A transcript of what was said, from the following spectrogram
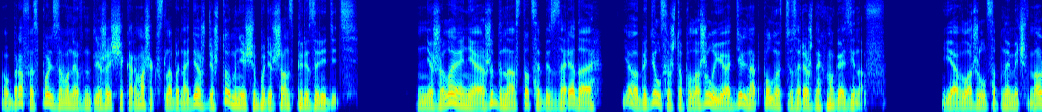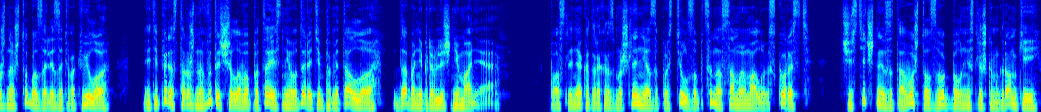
убрав использованный в надлежащий кармашек в слабой надежде, что у меня еще будет шанс перезарядить. Не желая неожиданно остаться без заряда, я убедился, что положил ее отдельно от полностью заряженных магазинов. Я вложил цепной меч в ножны, чтобы залезать в аквилу, и теперь осторожно вытащил его, пытаясь не ударить им по металлу, дабы не привлечь внимания. После некоторых размышлений я запустил зубцы на самую малую скорость, частично из-за того, что звук был не слишком громкий,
